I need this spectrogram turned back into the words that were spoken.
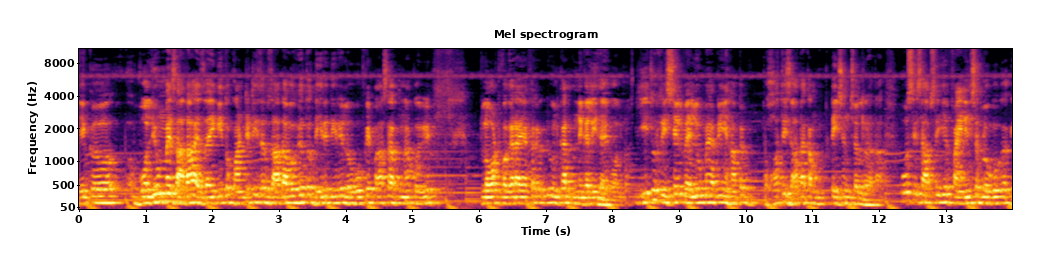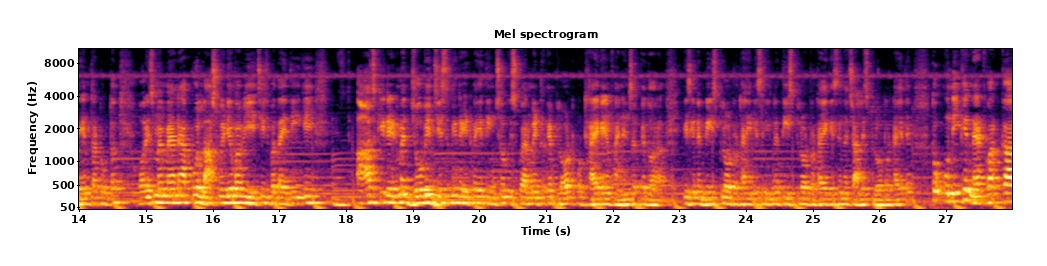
एक वॉल्यूम में ज़्यादा आ जाएगी। तो क्वांटिटी जब ज़्यादा होगी तो धीरे धीरे लोगों के पास अपना कोई भी प्लॉट वगैरह या फिर उनका निकल ही जाएगा ऑलमोस्ट ये जो रीसेल वैल्यू में अभी यहाँ पे बहुत ही ज़्यादा कंपटीशन चल रहा था, उस हिसाब से ये फाइनेंशियल लोगों का गेम था टोटल और इसमें मैंने आपको लास्ट वीडियो में भी ये चीज़ बताई थी कि आज की डेट में जो भी, जिस भी रेट पे ये 300 स्क्वायर मीटर के प्लॉट उठाए गए फाइनेंशियल के द्वारा, किसी ने 20 प्लॉट उठाए, किसी ने 30 प्लॉट उठाए, किसी ने 40 प्लॉट उठाए थे तो उन्हीं के नेटवर्क का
